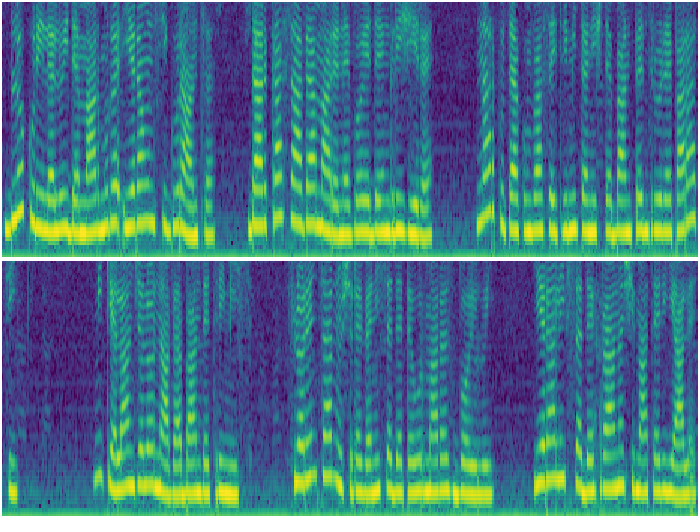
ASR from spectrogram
Blocurile lui de marmură erau în siguranță, dar casa avea mare nevoie de îngrijire. N-ar putea cumva să-i trimită niște bani pentru reparații? Michelangelo n-avea bani de trimis. Florența nu-și revenise de pe urma războiului. Era lipsă de hrană și materiale.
